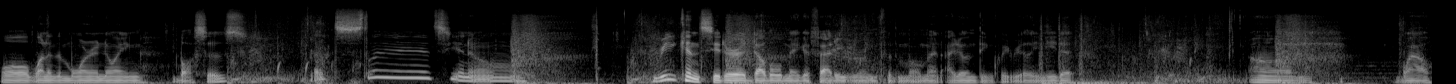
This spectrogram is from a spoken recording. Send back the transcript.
well, one of the more annoying bosses. Let's let's you know reconsider a double mega fatty room for the moment. I don't think we really need it. Um, wow.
